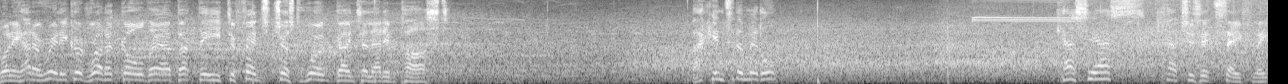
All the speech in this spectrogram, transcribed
Well, he had a really good run at goal there, but the defence just weren't going to let him past. Back into the middle. Casillas catches it safely.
